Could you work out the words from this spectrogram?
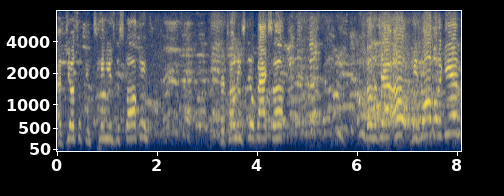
As Joseph continues to stalk him, Curtoni still backs up. Goes a jab. Oh, he's wobbled again.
